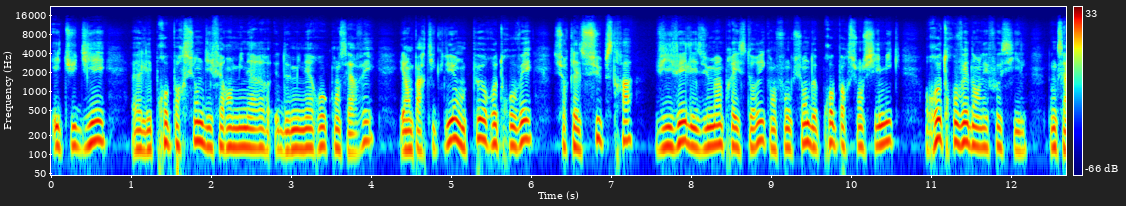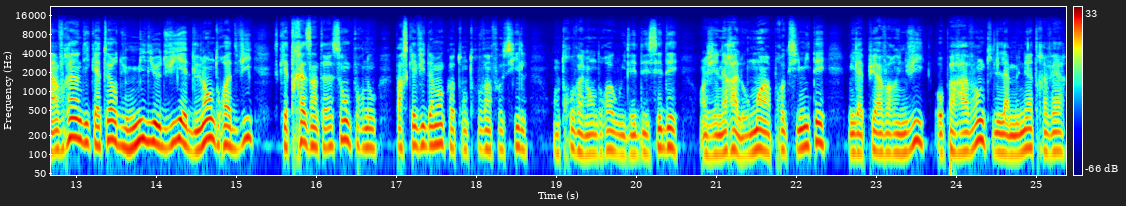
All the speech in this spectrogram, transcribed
étudier euh, les proportions de différents minéraux, de minéraux conservés et en particulier on peut retrouver sur quel substrat vivaient les humains préhistoriques en fonction de proportions chimiques retrouvées dans les fossiles. Donc c'est un vrai indicateur du milieu de vie et de l'endroit de vie, ce qui est très intéressant pour nous. Parce qu'évidemment, quand on trouve un fossile, on le trouve à l'endroit où il est décédé, en général au moins à proximité, mais il a pu avoir une vie auparavant qui l'a mené à travers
